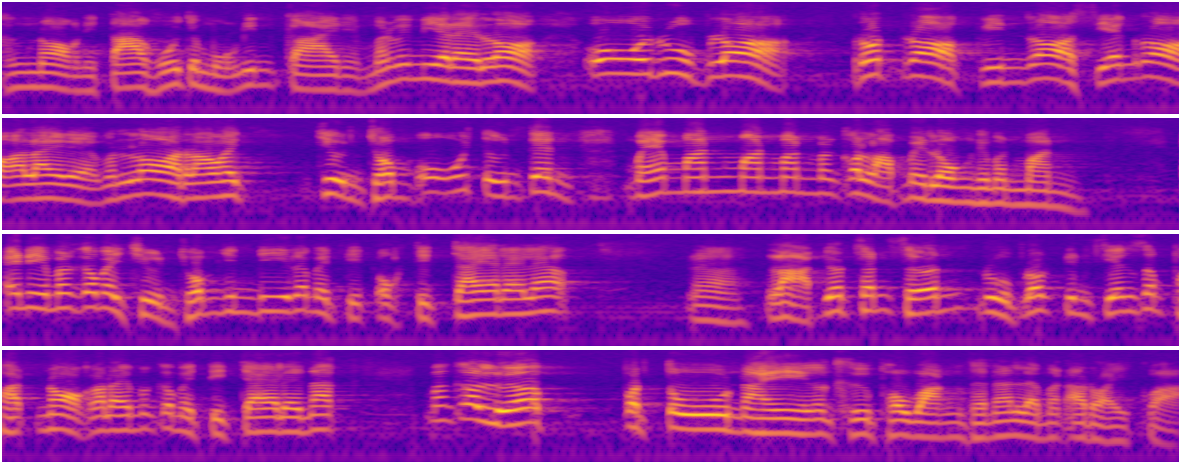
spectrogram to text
ข้างนอกนี่ตาหูจมูกลิ้นกายเนี่ยมันไม่มีอะไรล่อ โอ้รูปล่อรสล่อกลิ่นล่อเสียงล่ออะไรเนี่ยมันล่อเราให้ชื่นชม โอ้ยตื่นเต้นแหมมันมันมันมันก็หลับไม่ลงเนี่ยมันมันไอ้นี่มันก็ไม่ชื่นชมยินดีแล้วไม่ติดอกติดใจอะไรแล้วนะลาบยศสันเสริญ รูปรสกลิ่นเสียงสัมผัสนอกอะไร มันก็ไม่ติดใจอะไรนัก มันก็เหลือ ประตูในก็คือผวังเท่านั้นแหละมันอร่อยกว่า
